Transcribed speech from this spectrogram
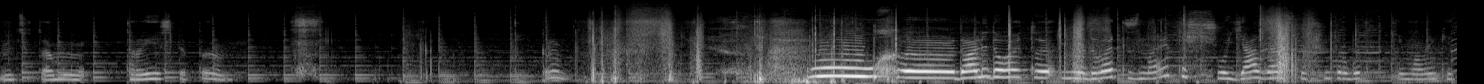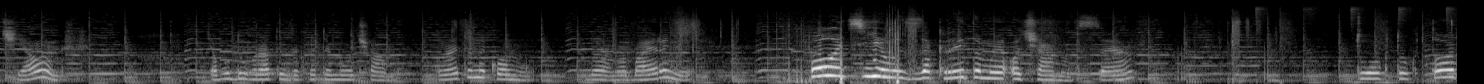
Ну, це там 3 з 5. 3. Ух, е, далі давайте. Ні, давайте знаєте, що я зараз хочу зробити такий маленький челендж. Я буду грати з закритими очами. А знаєте на кому? Да, на Байроні. Полетіли з закритими очами. Все. Ток, ток, ток.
